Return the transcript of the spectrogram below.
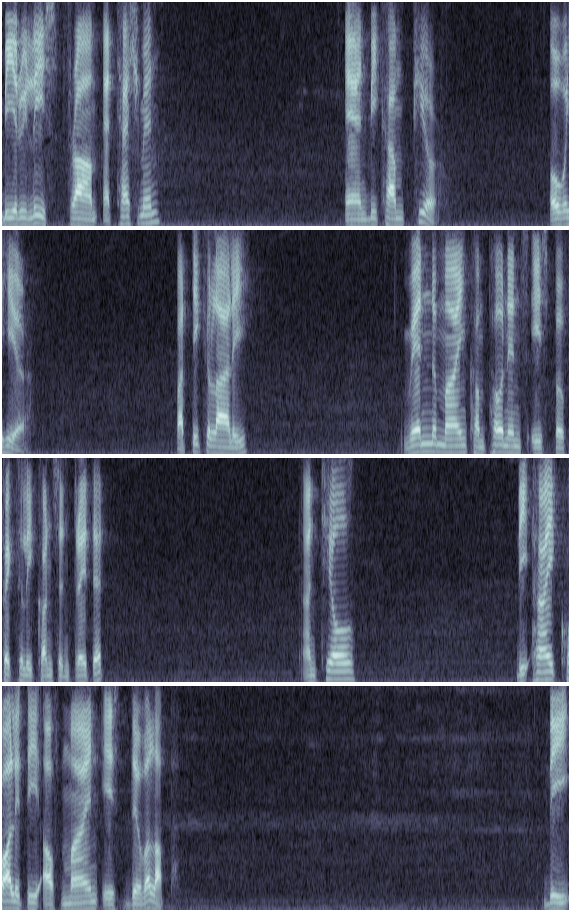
be released from attachment and become pure over here, particularly when the mind components is perfectly concentrated until the high quality of mind is developed. The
